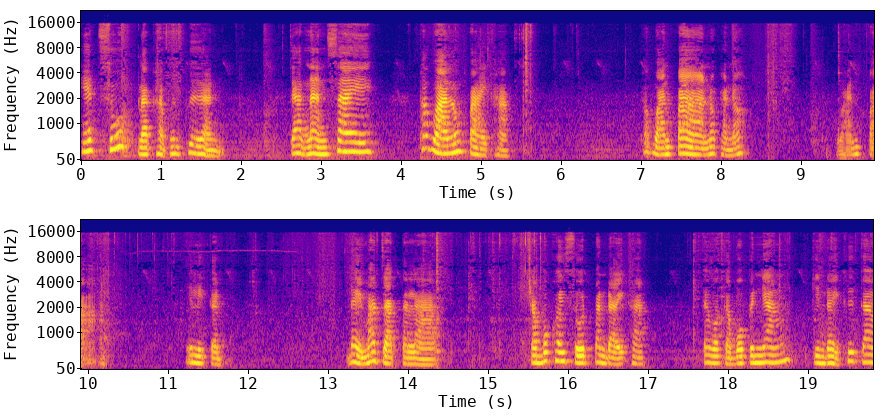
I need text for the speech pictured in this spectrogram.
เห็ดสุกแล้วค่ะเพื่อนๆ จากนั้นใส่ผักหวานลงไปค่ะผักหวานป่าเนาะค่ะเนาะหวานป่านี่เลยกันได้มาจากตลาด กับบ่ค่อยสดปันใดค่ะ แต่ว่ากับบ่เป็นยังกินได้คือเกา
